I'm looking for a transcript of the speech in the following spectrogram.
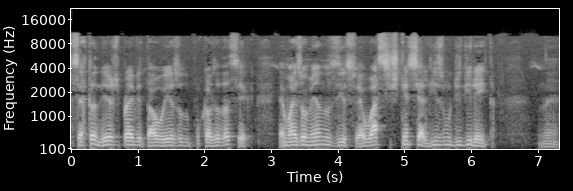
sertanejo para evitar o êxodo por causa da seca. É mais ou menos isso, é o assistencialismo de direita. Né?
